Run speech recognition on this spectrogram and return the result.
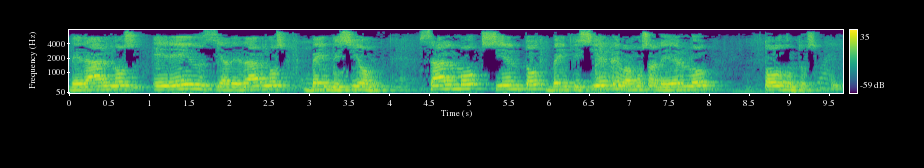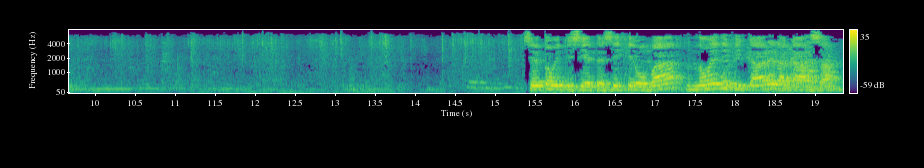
de darnos herencia, de darnos bendición. Salmo 127, vamos a leerlo todos juntos. 127. Si Jehová no edificare la casa,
